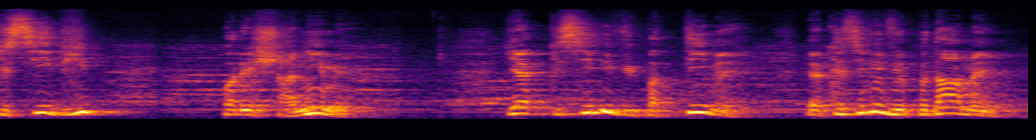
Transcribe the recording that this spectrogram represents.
किसी भी परेशानी में या किसी भी विपत्ति में या किसी भी विपदा में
